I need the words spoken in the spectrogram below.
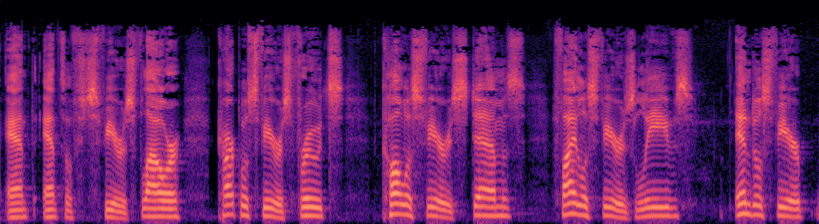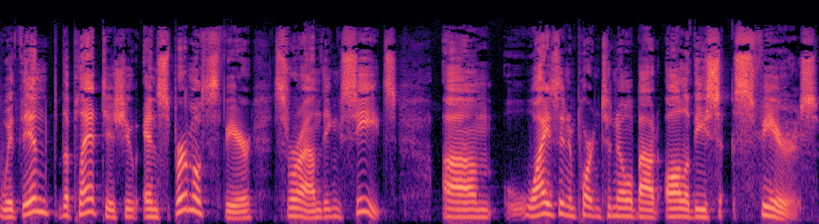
anth- anthosphere is flower, carposphere is fruits, caulosphere is stems, phyllosphere is leaves, endosphere within the plant tissue, and spermosphere surrounding seeds. Um, why is it important to know about all of these spheres?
